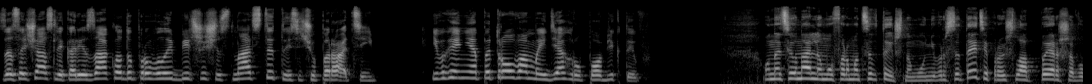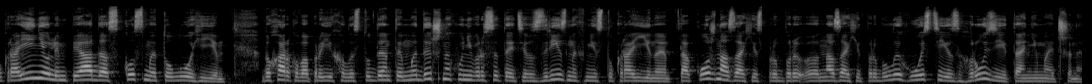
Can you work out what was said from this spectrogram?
За цей час лікарі закладу провели більше 16 тисяч операцій. Євгенія Петрова, медіагрупа «Об'єктив». У Національному фармацевтичному університеті пройшла перша в Україні олімпіада з косметології. До Харкова приїхали студенти медичних університетів з різних міст України. Також на захід, захід прибули гості із Грузії та Німеччини.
